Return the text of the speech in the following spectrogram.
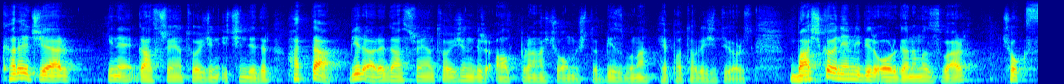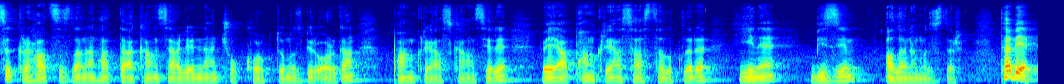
Karaciğer yine gastroenterolojinin içindedir. Hatta bir ara gastroenterolojinin bir alt branşı olmuştu. Biz buna hepatoloji diyoruz. Başka önemli bir organımız var. Çok sık rahatsızlanan hatta kanserlerinden çok korktuğumuz bir organ pankreas kanseri veya pankreas hastalıkları yine bizim alanımızdır. Tabii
